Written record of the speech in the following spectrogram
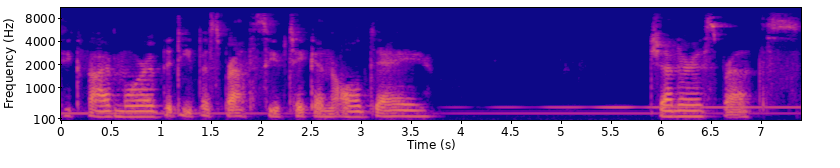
Take five more of the deepest breaths you've taken all day. Generous breaths.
